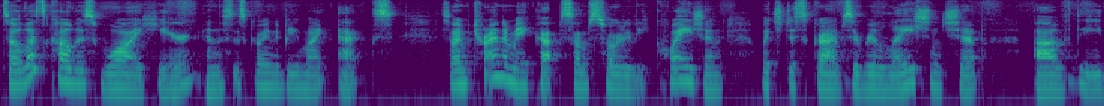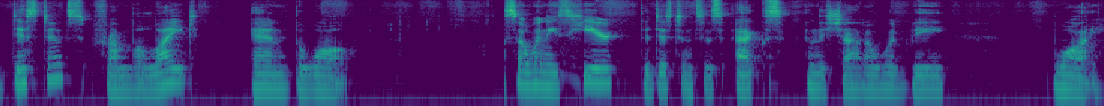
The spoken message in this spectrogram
So let's call this y here, and this is going to be my x. So I'm trying to make up some sort of equation which describes the relationship of the distance from the light and the wall. So when he's here, the distance is x and the shadow would be y.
